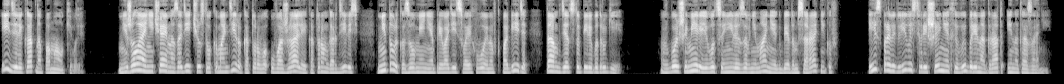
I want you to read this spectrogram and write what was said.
и деликатно помалкивали. Не желая нечаянно задеть чувство командира, которого уважали и которым гордились не только за умение приводить своих воинов к победе там, где отступили бы другие, в большей мере его ценили за внимание к бедам соратников и справедливость в решениях и выборе наград и наказаний.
